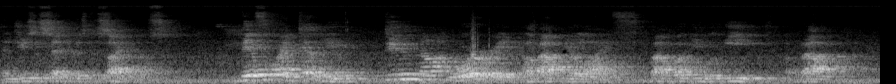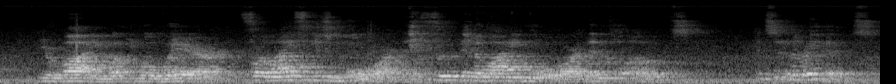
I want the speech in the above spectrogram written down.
Then Jesus said to his disciples, Therefore I tell you, do not worry about your life, about what you will eat, about your body, what you will wear. For life is more than food, and the body more than clothes. Consider the ravens.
